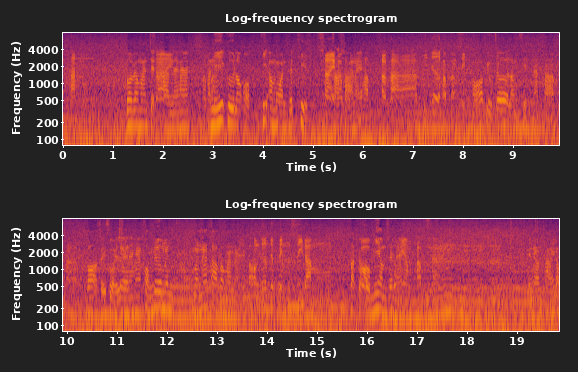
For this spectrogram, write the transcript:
7,000โดยประมาณใช่7,000นะฮะครับอันนี้คือเราออกที่อมรเพชรทิชใช่คสารับขาไหนครับ สาขาฟีเจอร์ครับลังสิตอ๋อฟิวเจอร์ลังสิตนะครับ ครับก็สวยๆเลยนะฮะ ของเดิมมันมันหน้าตาประมาณไหนต่อของเดิมจะเป็นสีดำตัดกับโครเมียมใช่ไหม โครเมียมครับอืใช่มอืมอืมอืมเป็นแนวทางให้กับ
